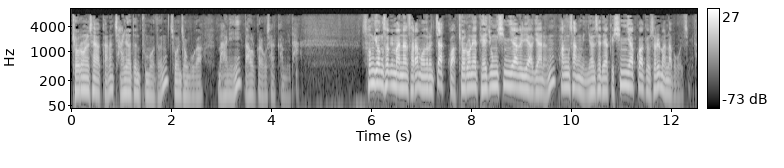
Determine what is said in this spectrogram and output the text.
결혼을 생각하는 자녀든 부모든 좋은 정보가 많이 나올 거라고 생각합니다. 성경섭이 만난 사람 오늘은 짝과 결혼의 대중 심리학을 이야기하는 황상민 연세대학교 심리학과 교수를 만나보고 있습니다.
